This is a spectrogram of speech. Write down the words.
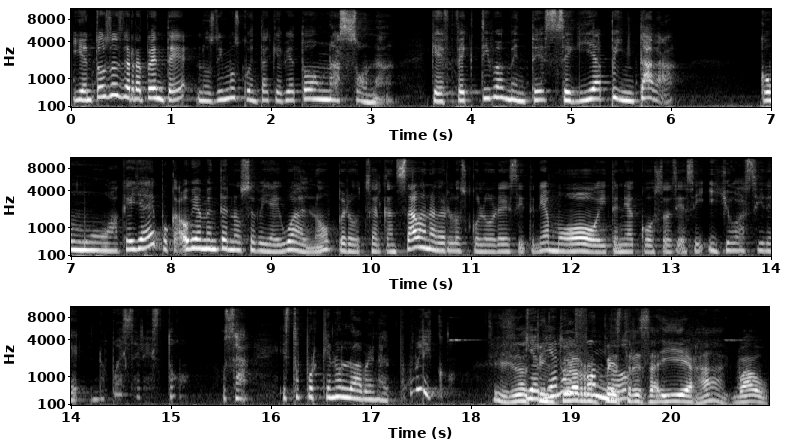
Y entonces de repente nos dimos cuenta que había toda una zona que efectivamente seguía pintada como aquella época. Obviamente no se veía igual, ¿no? Pero se alcanzaban a ver los colores y tenía moho y tenía cosas y así. Y yo así de, no puede ser esto. O sea, ¿esto por qué no lo abren al público? Sí, unas Y pinturas fondo- rupestres ahí, ajá, wow.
